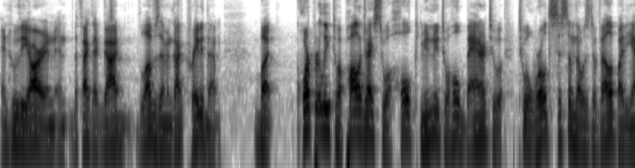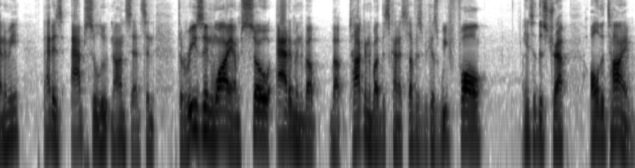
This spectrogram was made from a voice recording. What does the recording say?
and who they are, and and the fact that God loves them and God created them. But corporately, to apologize to a whole community, to a whole banner, to a, to a world system that was developed by the enemy, that is absolute nonsense. And the reason why I'm so adamant about about talking about this kind of stuff is because we fall into this trap all the time.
